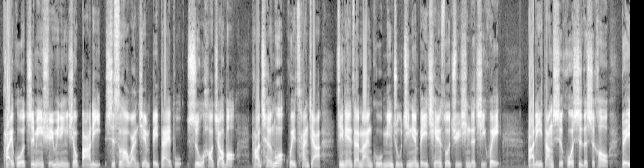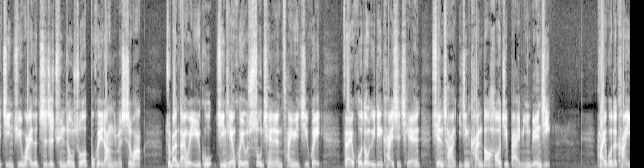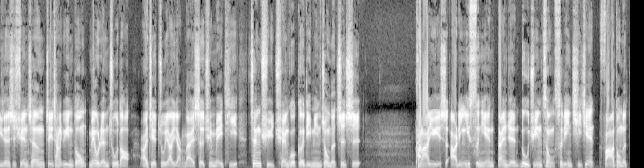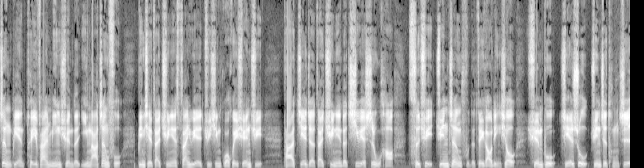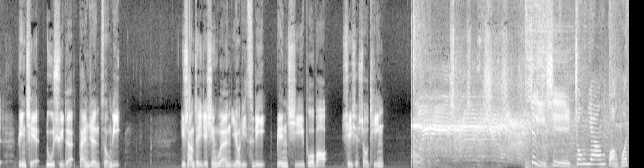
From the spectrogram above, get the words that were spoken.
泰国知名学运领袖巴利十四号晚间被逮捕，十五号交保。他承诺会参加今天在曼谷民主纪念碑前所举行的集会。巴利当时获释的时候，对警局外的支持群众说：“不会让你们失望。”主办单位预估今天会有数千人参与集会。在活动预定开始前，现场已经看到好几百名远警。泰国的抗议人士宣称，这场运动没有人主导，而且主要仰赖社群媒体争取全国各地民众的支持。帕拉育是二零一四年担任陆军总司令期间发动了政变，推翻民选的营拉政府，并且在去年三月举行国会选举。他接着在去年的七月十五号辞去军政府的最高领袖，宣布结束军制统治，并且陆续的担任总理。以上这一节新闻由李自力。编辑播报，谢谢收听。这里是中央广播电。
